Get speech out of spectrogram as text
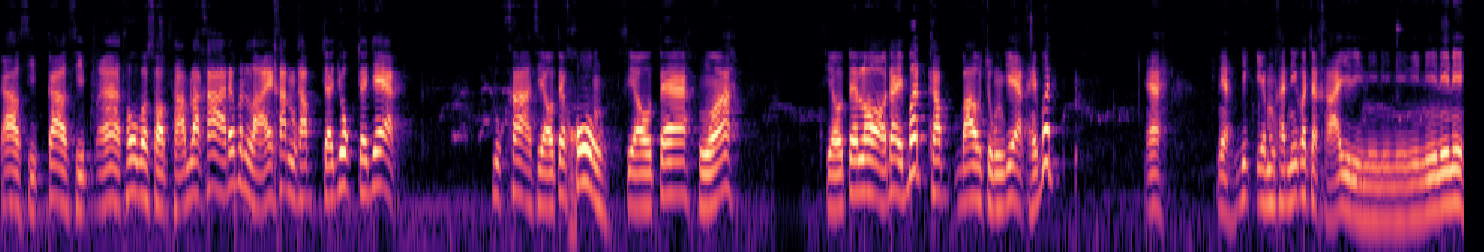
เก้าสิบเก้าสิบอ่าโทรมาสอบถามราคาได้มันหลายขั้นครับ จะยกจะแยก ลูกค้าเสียวแต่โค้ง เสียวแต่หัว เสียวแต่ล้อได้เบิดครับเบาจงแยกให้เบิดอะเนี่ยบิ๊กเอ็มคันนี้ก็จะขายอยู่ดีนี่นี่นี่นี่นี่นี่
